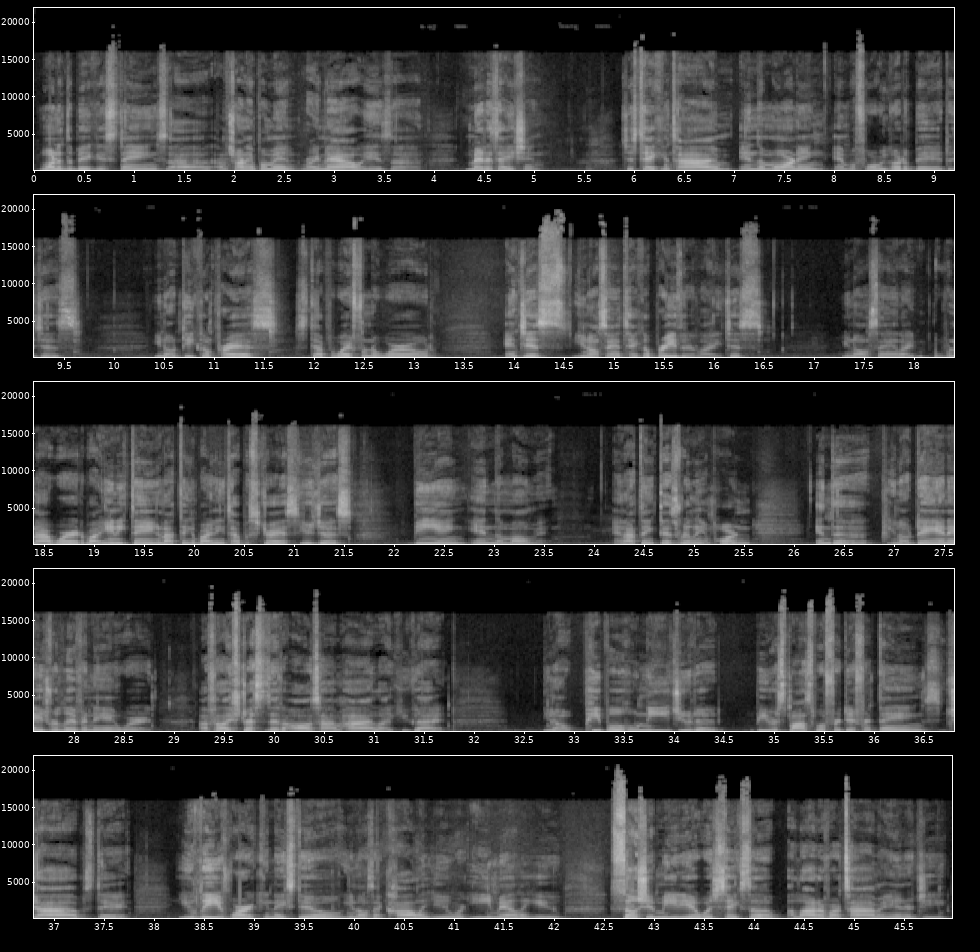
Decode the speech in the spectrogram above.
one of the biggest things uh, I'm trying to implement right now is uh, meditation. Just taking time in the morning and before we go to bed to just, you know, decompress, step away from the world, and just, you know what I'm saying, take a breather. Like, just, you know I'm saying? Like, we're not worried about anything, not thinking about any type of stress. You're just being in the moment. And I think that's really important in the, you know, day and age we're living in where I feel like stress is at an all time high. Like you got, you know, people who need you to be responsible for different things, jobs that you leave work and they still, you know, I'm saying, calling you or emailing you, social media, which takes up a lot of our time and energy.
